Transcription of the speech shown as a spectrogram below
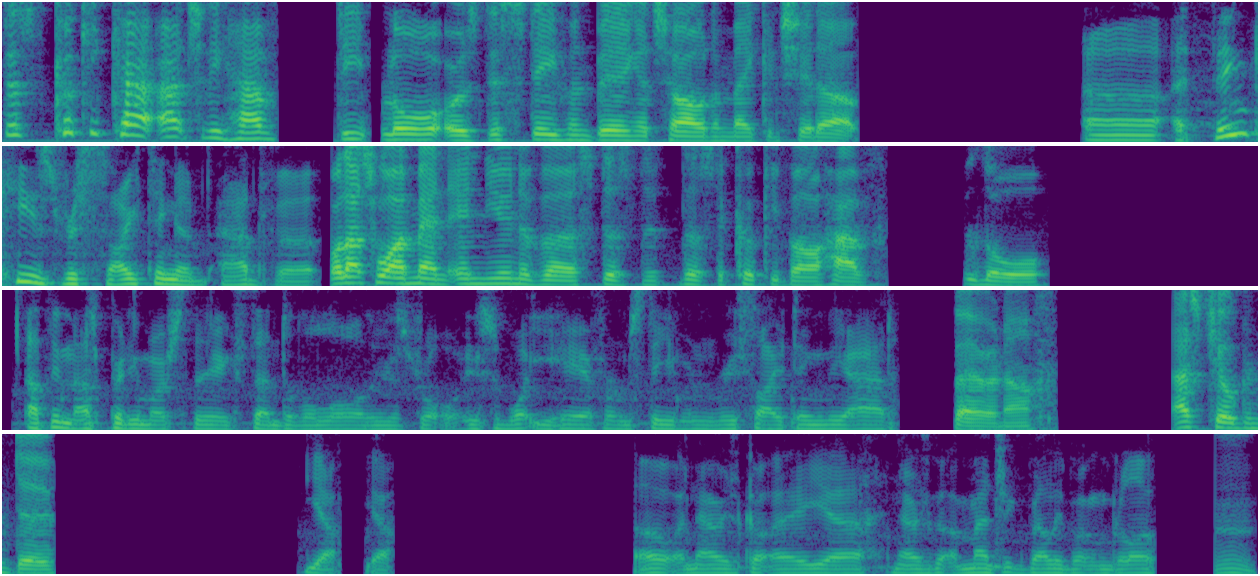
does Cookie Cat actually have deep lore, or is this Steven being a child and making shit up? Uh, I think he's reciting an advert. Well, that's what I meant. In universe, does the does the Cookie Bar have lore? I think that's pretty much the extent of the lore. Is what, is what you hear from Steven reciting the ad. Fair enough. As children do. Yeah, yeah. Oh, and now he's got a uh, now he's got a magic belly button glow. Mm.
